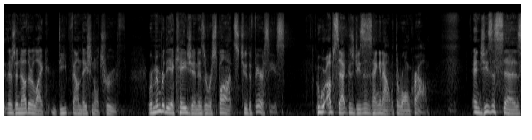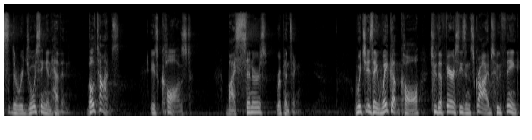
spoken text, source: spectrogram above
there's another like deep foundational truth. Remember, the occasion is a response to the Pharisees who were upset because Jesus is hanging out with the wrong crowd. And Jesus says the rejoicing in heaven, both times, is caused by sinners repenting, which is a wake up call to the Pharisees and scribes who think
